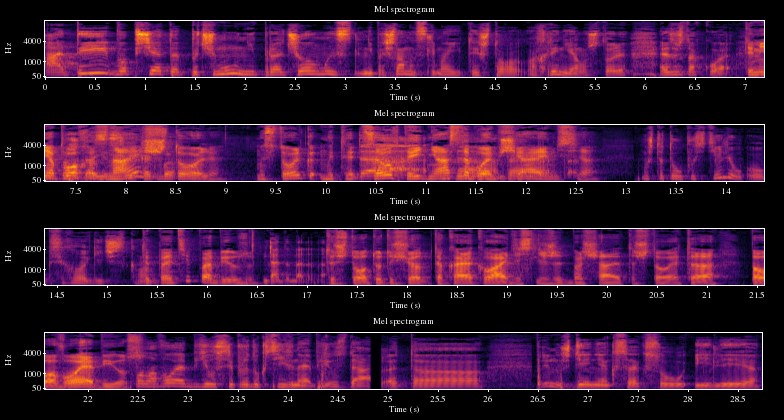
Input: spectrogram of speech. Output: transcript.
А ты вообще-то почему не прочел мысли, не прочла мысли мои? Ты что, охренела, что ли? Это же такое. Ты меня вот плохо тоже, да, знаешь, как бы... что ли? Мы столько, мы да, целых три дня да, с тобой общаемся. Да, да, да. Мы что-то упустили у, у психологического. Ты по типу абьюзу? Да, да, да, да. Ты что, тут еще такая кладезь лежит большая. Это что? Это половой абьюз? Половой абьюз, репродуктивный абьюз, да. Это принуждение к сексу или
